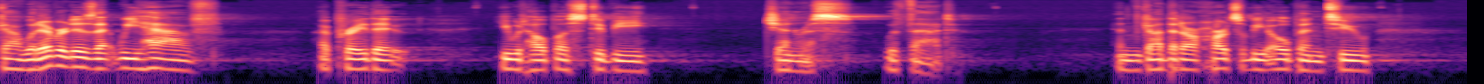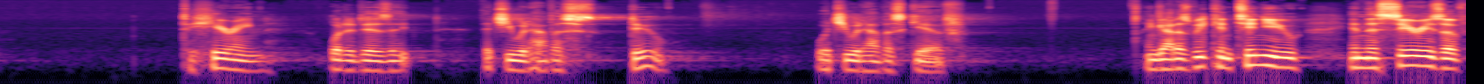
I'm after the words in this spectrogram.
God, whatever it is that we have, I pray that you would help us to be generous with that. And God, that our hearts will be open to, to hearing what it is that, that you would have us do, what you would have us give. And God, as we continue in this series of,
